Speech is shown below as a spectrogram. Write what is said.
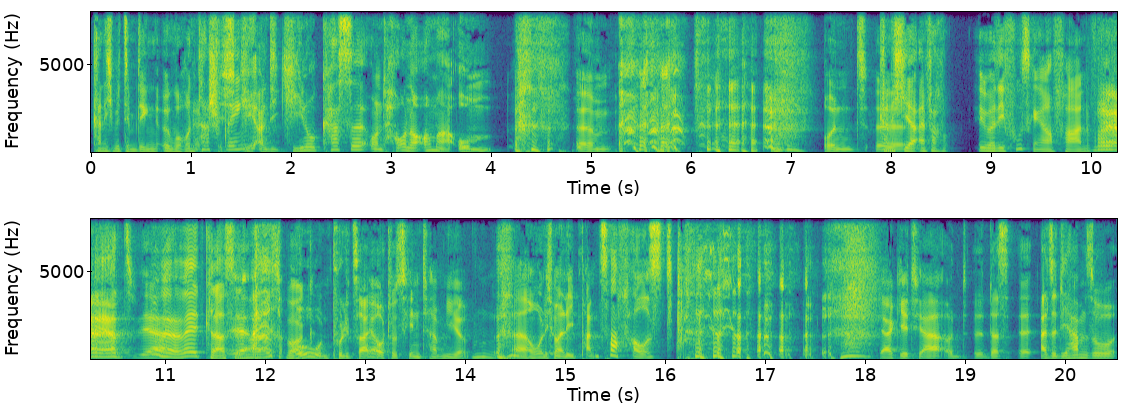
Kann ich mit dem Ding irgendwo Ich runterspringen? gehe an die Kinokasse und hau eine Oma um. ähm, und äh, Kann ich hier einfach über die Fußgänger fahren? Ja. Weltklasse, ja. Oh, ein Polizeiauto ist hinter mir. Ja, hol ich mal die Panzerfaust. ja, GTA und äh, das, äh, also die haben so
